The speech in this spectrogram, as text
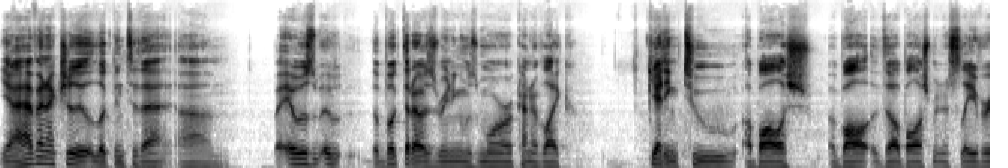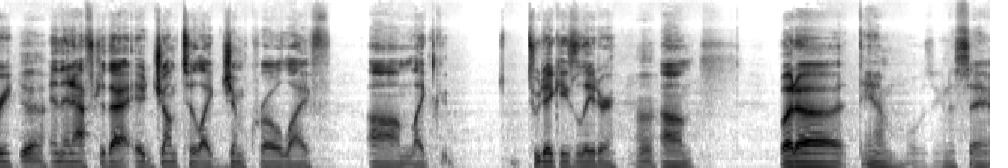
Yeah, I haven't actually looked into that. Um, but it was it, the book that I was reading was more kind of like getting to abolish abol- the abolishment of slavery. Yeah. And then after that, it jumped to like Jim Crow life, um, like two decades later. Huh. Um, but uh, damn, what was I gonna say?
